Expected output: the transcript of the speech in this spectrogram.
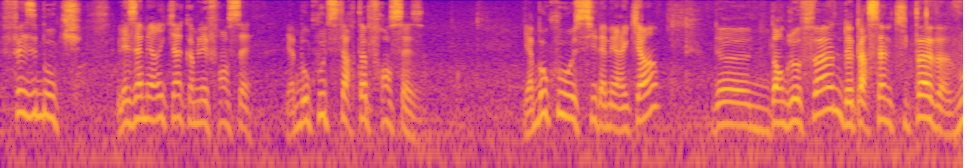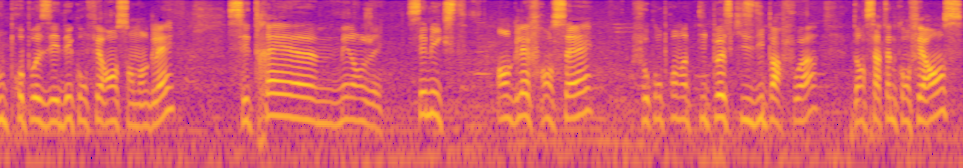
Facebook, les Américains comme les Français. Il y a beaucoup de startups françaises. Il y a beaucoup aussi d'Américains, d'anglophones, de, personnes qui peuvent vous proposer des conférences en anglais. C'est très euh, mélangé. C'est mixte. Anglais, français, faut comprendre un petit peu ce qui se dit parfois. Dans certaines conférences,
